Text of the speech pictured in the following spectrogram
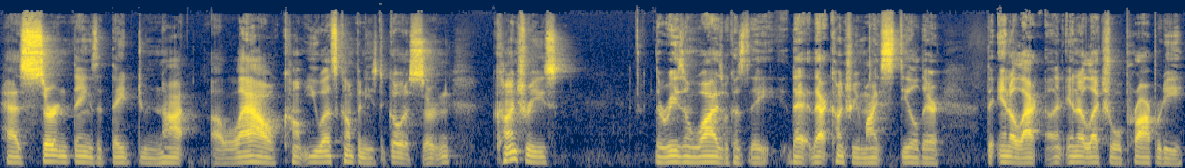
has certain things that they do not allow com- U.S. companies to go to certain countries. The reason why is because they that that country might steal their the intellect intellectual property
